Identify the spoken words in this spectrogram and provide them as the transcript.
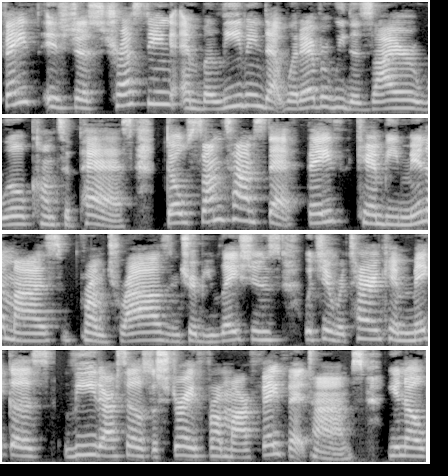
Faith is just trusting and believing that whatever we desire will come to pass, though sometimes that faith can be minimized from trials and tribulations, which in return can make us lead ourselves astray from our faith at times. You know,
